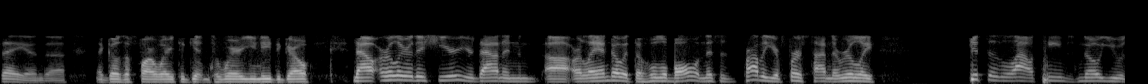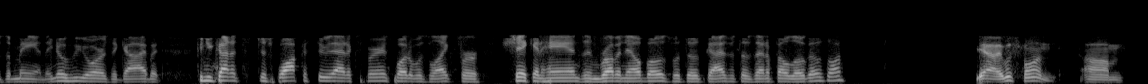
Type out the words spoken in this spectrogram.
say, and uh, that goes a far way to getting to where you need to go. Now, earlier this year, you're down in uh, Orlando at the Hula Bowl, and this is probably your first time to really get to allow teams know you as a man. They know who you are as a guy, but can you kind of just walk us through that experience, what it was like for shaking hands and rubbing elbows with those guys with those NFL logos on? Yeah, it was fun. Um,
